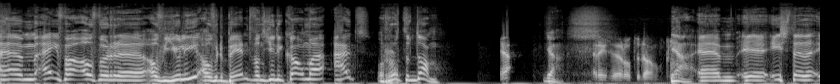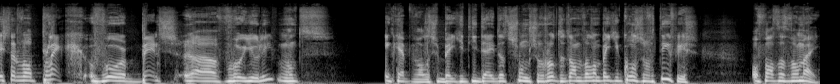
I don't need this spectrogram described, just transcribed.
Um, even over, over jullie, over de band. Want jullie komen uit Rotterdam. Ja, ja. regio Rotterdam. Ja, um, is, er, is er wel plek voor bands voor jullie? Want ik heb wel eens een beetje het idee dat soms Rotterdam wel een beetje conservatief is. Of valt dat wel mee?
